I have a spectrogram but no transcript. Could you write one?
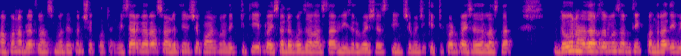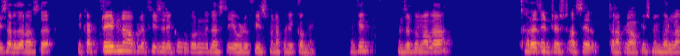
आपण आपल्या क्लासमध्ये पण शिकवतोय विचार करा साडेतीनशे पॉईंटमध्ये किती पैसा डबल झाला असता? वीस रुपये तीनशे म्हणजे किती पट पैसा झाला असता? दोन हजार जर मग समथिंग पंधरा ते वीस हजार झाला असतं. एका ट्रेडनं आपलं फीज रिकवर करून दिलं असते. एवढी फीज पण आपली कमी. आहे ओके? जर तुम्हाला खरंच इंटरेस्ट असेल तर आपल्या ऑफिस नंबरला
